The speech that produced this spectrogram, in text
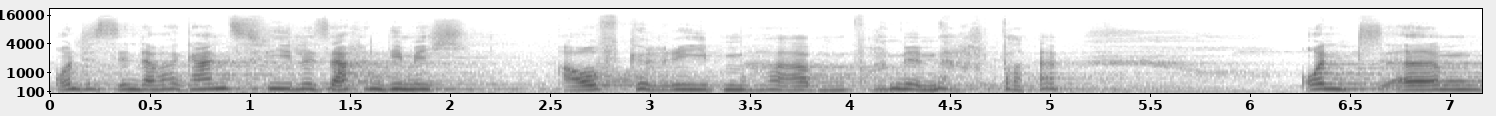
Und es sind aber ganz viele Sachen, die mich aufgerieben haben von den Nachbarn. Und ähm,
